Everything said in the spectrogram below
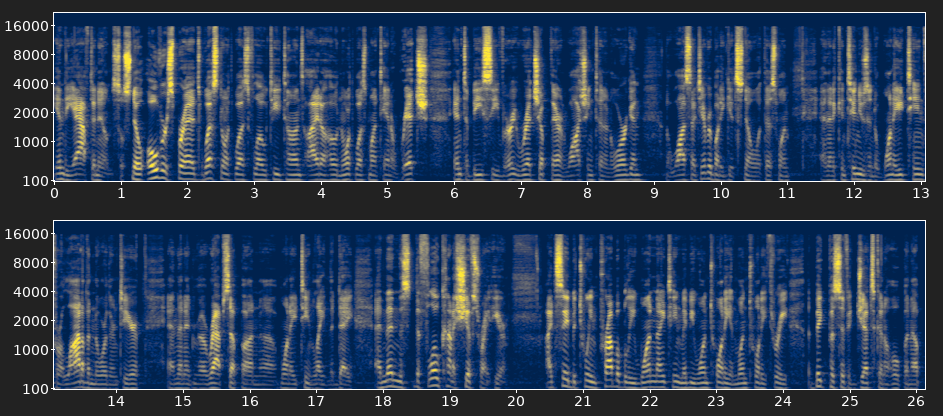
in the afternoon. So snow overspreads, west northwest flow, Tetons, Idaho, northwest Montana, rich into BC, very rich up there in Washington and Oregon. The Wasatch, everybody gets snow with this one. And then it continues into 118 for a lot of the northern tier. And then it uh, wraps up on uh, 118 late in the day. And then this, the flow kind of shifts right here. I'd say between probably 119, maybe 120 and 123, the big Pacific jet's going to open up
